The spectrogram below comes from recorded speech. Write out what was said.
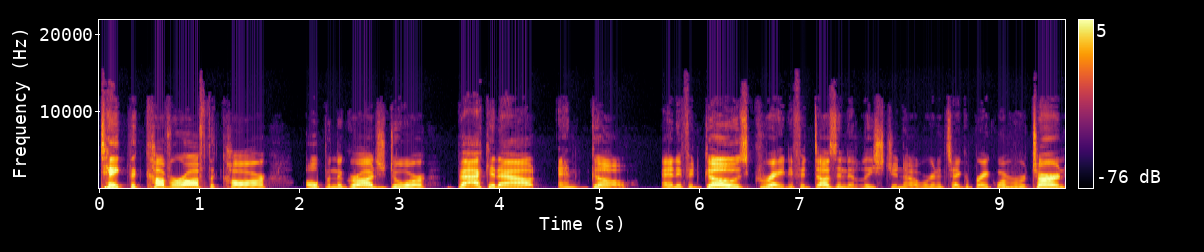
take the cover off the car, open the garage door, back it out, and go. And if it goes, great. If it doesn't, at least you know. We're going to take a break. When we return,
